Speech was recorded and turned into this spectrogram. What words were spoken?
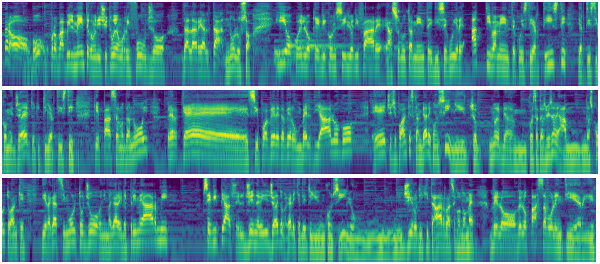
Però, boh, probabilmente, come dici tu, è un rifugio dalla realtà, non lo so. Io quello che vi consiglio di fare è assolutamente di seguire attivamente questi artisti, gli artisti come Jed, tutti gli artisti che passano da noi, perché si può avere davvero un bel dialogo e ci si può anche scambiare consigli. Cioè, noi abbiamo questa trasmissione ha un ascolto anche di ragazzi molto giovani, magari le prime armi se vi piace il genere di Gedo magari chiedetegli un consiglio, un, un giro di chitarra, secondo me ve lo, ve lo passa volentieri.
